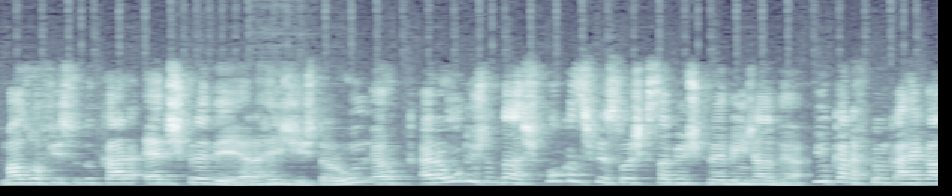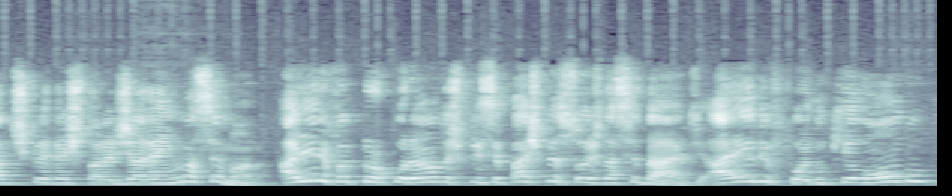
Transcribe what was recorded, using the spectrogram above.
mas o ofício do cara era escrever, era registro. Era um, era, era um dos, das poucas pessoas que sabiam escrever em Javé. E o cara ficou encarregado de escrever a história de Javé em uma semana. Aí ele foi procurando as principais pessoas da cidade. Aí ele foi no quilombo,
